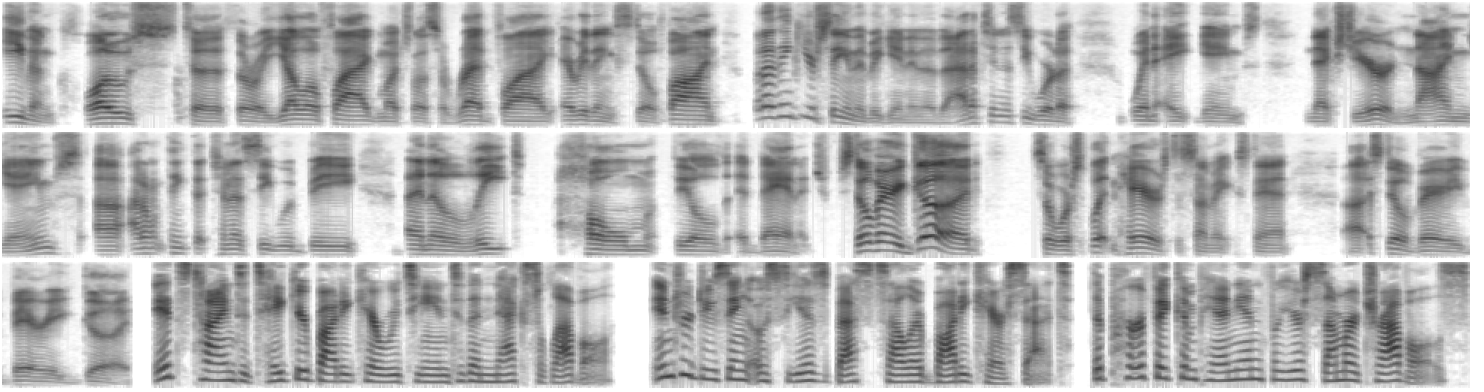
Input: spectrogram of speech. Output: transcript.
even close to throw a yellow flag, much less a red flag. Everything's still fine. But I think you're seeing the beginning of that. If Tennessee were to win eight games next year or nine games, uh, I don't think that Tennessee would be an elite home field advantage. Still very good. So we're splitting hairs to some extent. Uh, still very, very good. It's time to take your body care routine to the next level. Introducing Osea's bestseller body care set, the perfect companion for your summer travels.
